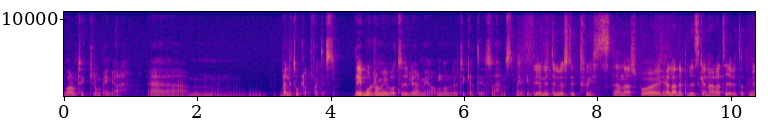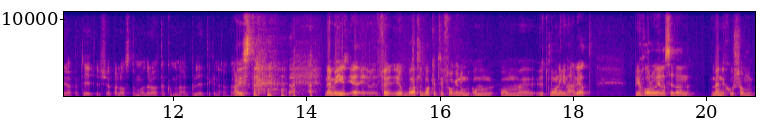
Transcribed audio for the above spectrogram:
vad de tycker om pengar. Eh, väldigt oklart faktiskt. Det borde de ju vara tydligare med om de nu tycker att det är så hemskt med Det är en lite lustig twist annars på hela det politiska narrativet att Miljöpartiet vill köpa loss de moderata kommunalpolitikerna. Ja, just det. Nej, men just, eh, för, bara tillbaka till frågan om, om, om eh, utmaningen här. är att Vi har å ena sidan människor som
